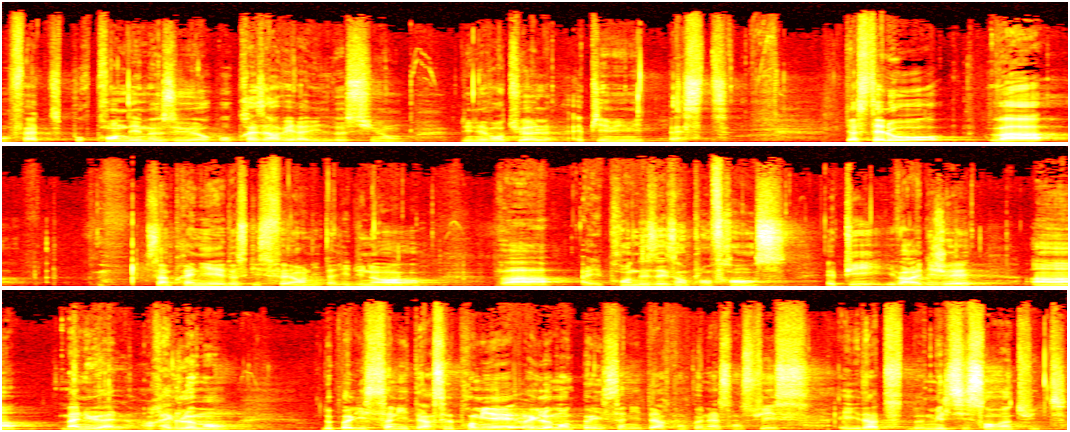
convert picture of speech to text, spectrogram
en fait, pour prendre des mesures pour préserver la ville de Sion d'une éventuelle épidémie de peste. Castello va s'imprégner de ce qui se fait en Italie du Nord, va aller prendre des exemples en France, et puis il va rédiger un manuel, un règlement de police sanitaire. C'est le premier règlement de police sanitaire qu'on connaisse en Suisse et il date de 1628.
